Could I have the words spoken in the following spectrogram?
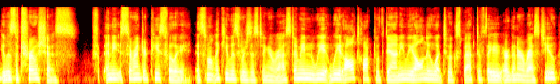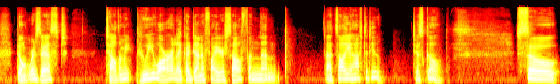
It was atrocious, and he surrendered peacefully. It's not like he was resisting arrest. I mean, we we'd all talked with Danny. We all knew what to expect if they are going to arrest you. Don't resist. Tell them who you are. Like identify yourself, and then that's all you have to do. Just go. So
